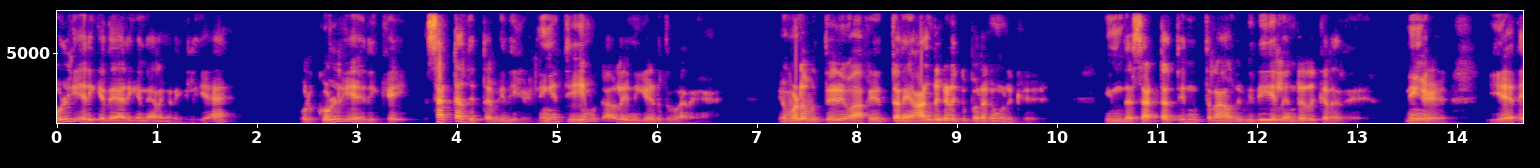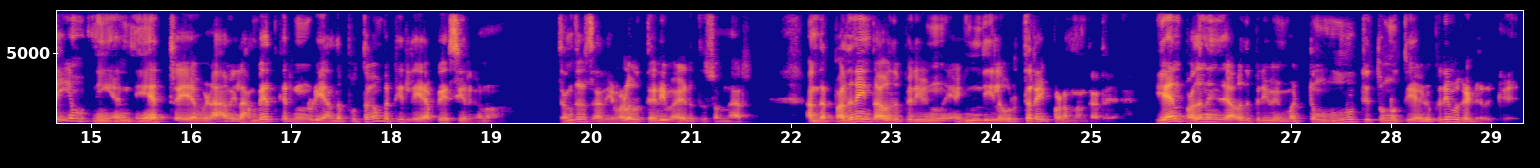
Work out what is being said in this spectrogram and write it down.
கொள்கை அறிக்கை தயாரிக்க நேரம் கிடைக்கலையே? ஒரு கொள்கை அறிக்கை சட்டத்திட்ட விதிகள். நீங்கள் திமுகவில் இன்றைக்கி எடுத்து பாருங்க. எவ்வளவு தெளிவாக எத்தனை ஆண்டுகளுக்கு பிறகும் இருக்குது இந்த சட்டத்தின் இத்தனாவது விதியில் என்று இருக்கிறது. நீங்கள் எதையும் நீங்கள் நேற்றைய விழாவில் அம்பேத்கரினுடைய அந்த புத்தகம் பற்றி இல்லையா பேசியிருக்கணும்? சந்திரசார் எவ்வளவு தெளிவாக எடுத்து சொன்னார். அந்த பதினைந்தாவது பிரிவுன்னு இந்தியில் ஒரு திரைப்படம் வந்தது. ஏன் பதினைஞ்சாவது பிரிவை மட்டும் முன்னூற்றி தொண்ணூற்றி ஏழு பிரிவுகள் இருக்குது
